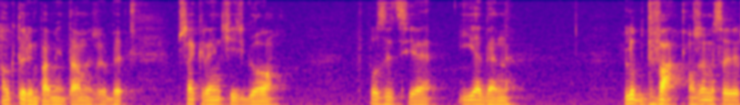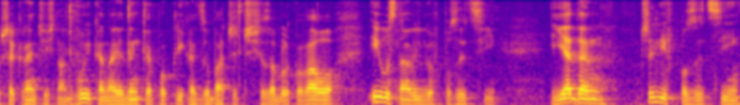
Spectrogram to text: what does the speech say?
o którym pamiętamy, żeby przekręcić go w pozycję 1 lub 2. Możemy sobie przekręcić na dwójkę, na jedynkę, poklikać, zobaczyć, czy się zablokowało i ustawić go w pozycji 1, czyli w pozycji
